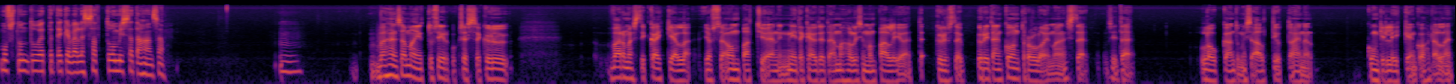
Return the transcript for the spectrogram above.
musta tuntuu, että tekevälle sattuu missä tahansa. Mm. Vähän sama juttu sirkuksessa. Kyllä varmasti kaikkialla, jossa on patjoja, niin niitä käytetään mahdollisimman paljon. Että kyllä sitä pyritään kontrolloimaan sitä, sitä loukkaantumisalttiutta aina kunkin liikkeen kohdalla. Et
